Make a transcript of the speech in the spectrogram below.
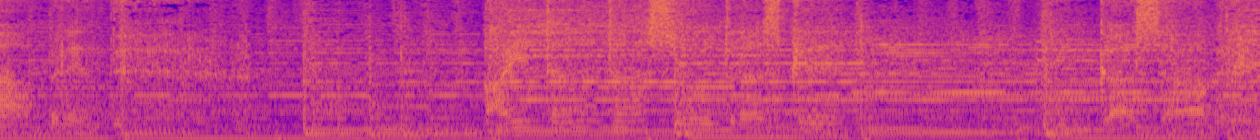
aprender. Hay tantas otras que nunca sabré.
